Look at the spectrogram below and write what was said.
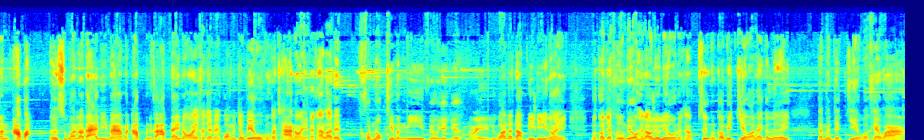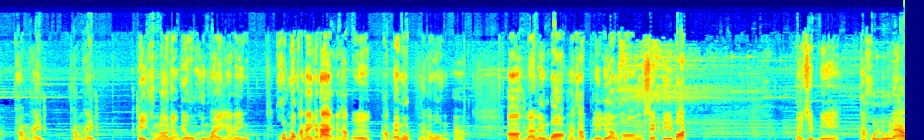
มันอัพอะ เออสมมติว่าเราได้อันนี้มา มันอัพมันก็อัพได้น้อยเข้าใจไหมกว่ามันจะเวลมันก็ช้าหน่อย แต่ถ้าเราได้ขนนกที่มันมีเวลเยอะๆหน่อย หรือว่าระดับดีๆหน่อย มันก็จะเพิ่มเวลให้เราเร็วๆนะครับ ซึ่งมันก็ไม่เกี่ยวอะไรกันเลย แต่มันจะเกี่ยวก็แค่ว่าทำให้ทำให้ปีกของเราเนี่ยเวลขึ้นไวแค่นั้นเองขนนกอันไหนก็ได้นะครับเอออัพได้หมดนะครับผมอ่าอ๋อแล้วลืมบอกนะครับในเรื่องของเซตตีบอสในคลิปนี้ถ้าคุณรู้แล้ว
